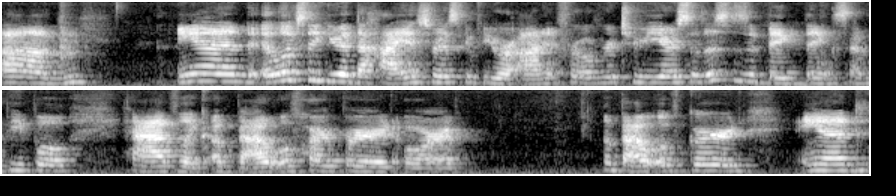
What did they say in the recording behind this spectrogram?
Um, and it looks like you had the highest risk if you were on it for over two years. So this is a big thing. Some people have like a bout of heartburn or a bout of GERD, and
